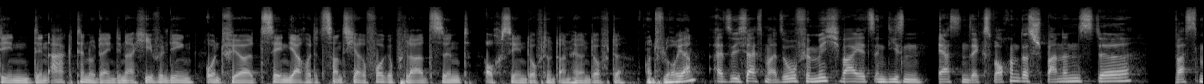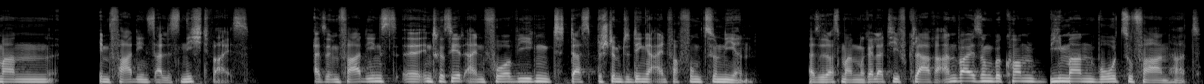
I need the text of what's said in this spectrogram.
die in den Akten oder in den Archiven liegen und für 10 Jahre oder 20 Jahre vorgeplant sind, auch sehen durfte und anhören durfte. Und Florian? Also ich sag's mal so, für mich war jetzt in diesen ersten sechs Wochen das Spannendste, was man im Fahrdienst alles nicht weiß. Also im Fahrdienst äh, interessiert einen vorwiegend, dass bestimmte Dinge einfach funktionieren. Also dass man relativ klare Anweisungen bekommt, wie man wo zu fahren hat.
